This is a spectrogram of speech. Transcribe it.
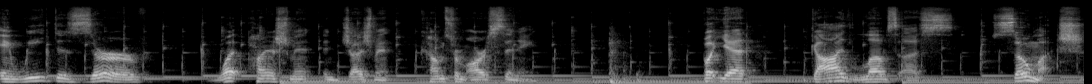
And we deserve what punishment and judgment comes from our sinning. But yet, God loves us so much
